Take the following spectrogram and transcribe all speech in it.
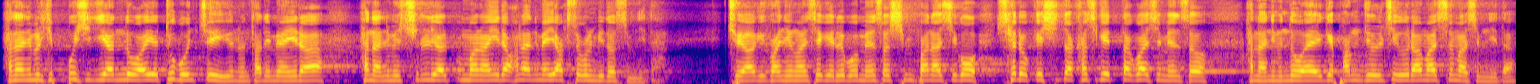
하나님을 기쁘시게 한 노아의 두 번째 이유는 다름이 아니라 하나님을 신뢰할 뿐만 아니라 하나님의 약속을 믿었습니다. 죄악이 관영한 세계를 보면서 심판하시고 새롭게 시작하시겠다고 하시면서 하나님은 노아에게 방주를 지으라 말씀하십니다.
